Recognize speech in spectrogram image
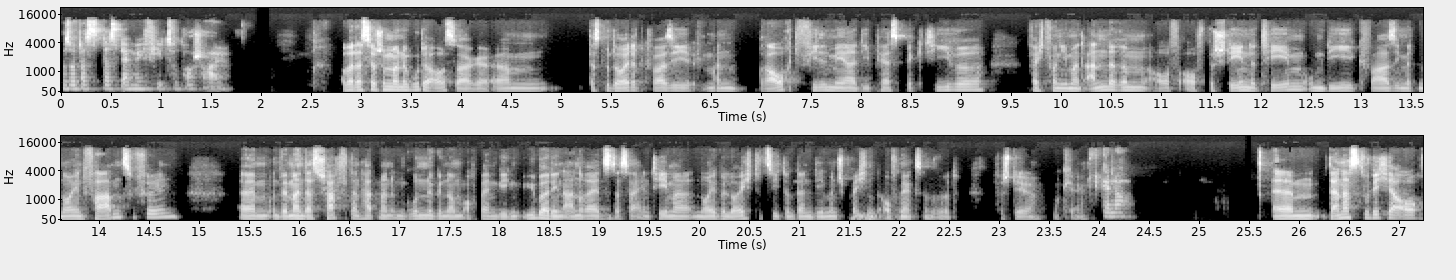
Also das, das wäre mir viel zu pauschal. Aber das ist ja schon mal eine gute Aussage. Ähm, das bedeutet quasi, man braucht viel mehr die Perspektive vielleicht von jemand anderem auf, auf bestehende Themen, um die quasi mit neuen Farben zu füllen. Ähm, und wenn man das schafft, dann hat man im Grunde genommen auch beim Gegenüber den Anreiz, dass er ein Thema neu beleuchtet sieht und dann dementsprechend aufmerksam wird. Verstehe, okay. Genau. Ähm, dann hast du dich ja auch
